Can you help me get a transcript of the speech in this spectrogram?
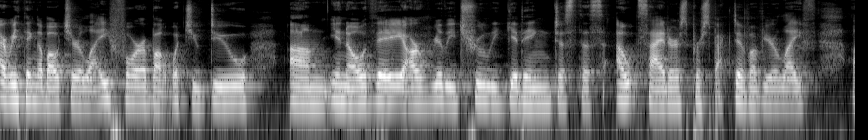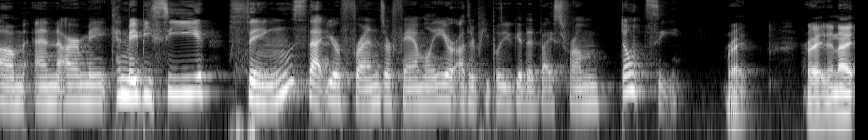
everything about your life or about what you do. Um, you know, they are really truly getting just this outsider's perspective of your life um, and are may- can maybe see things that your friends or family or other people you get advice from don't see. Right. Right. And I,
